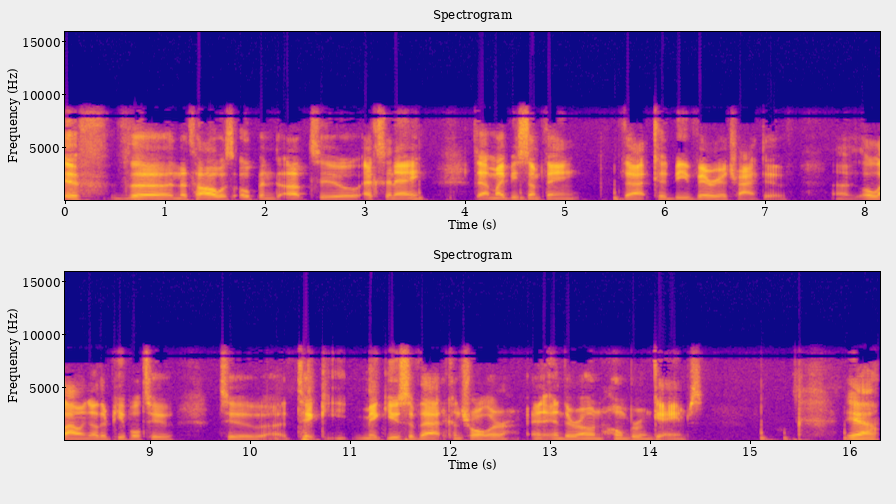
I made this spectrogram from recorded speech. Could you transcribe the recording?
if the Natal was opened up to XNA, that might be something that could be very attractive, uh, allowing other people to to uh, take make use of that controller in, in their own homebrewing games. Yeah.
